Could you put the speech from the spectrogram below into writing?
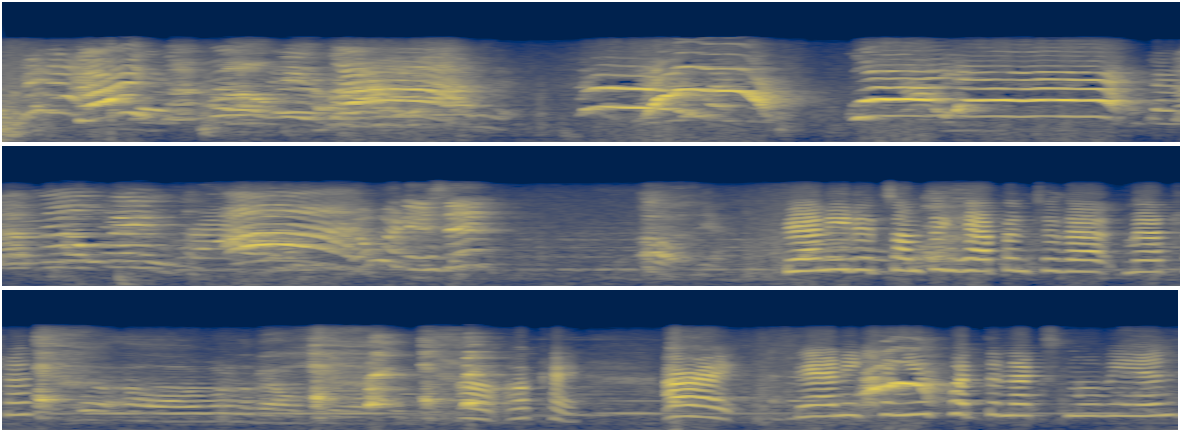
Guys, the movie's on! Quiet! The movie's on! No, it isn't. Oh, yeah. Danny, did something happen to that mattress? Uh, one of the bells. Oh, okay. All right. Danny, can you put the next movie in?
